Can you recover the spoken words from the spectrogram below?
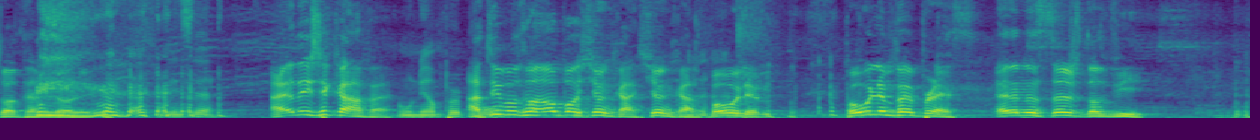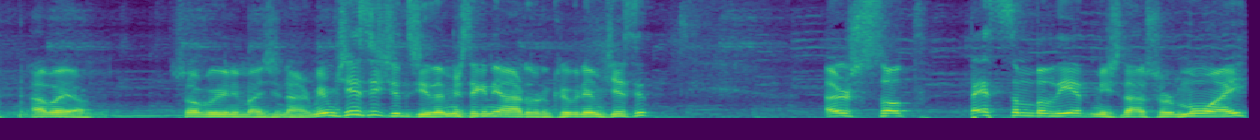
Do të them Lori. Nice. Ajo deshe kafe. Unë jam për punë. Aty po thua, po qenka, qenka. Po ulem. Po ulem po e pres. Edhe nëse s'do të vij. Apo jo. Shoku ynë imagjinar. Mirëmëngjes që të gjithëve. Mirë se keni ardhur në klubin e mëngjesit. Është sot 15 miq të dashur muaj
